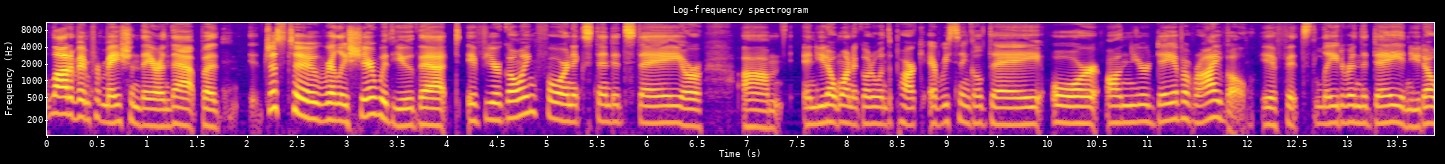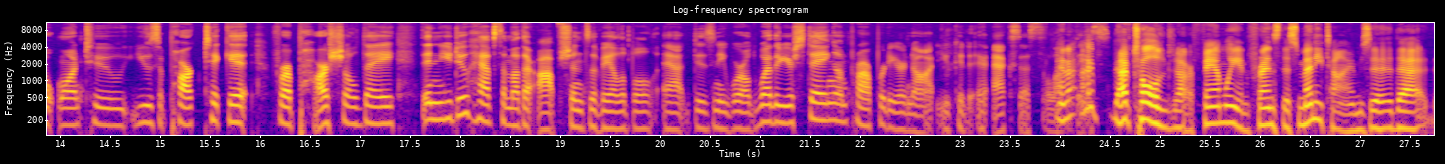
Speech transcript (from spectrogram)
a lot of information there in that, but just to really share with you that if you're going for an extended stay or um, and you don't want to go to the park every single day or on your day of arrival, if it's later in the day and you don't want to use a park ticket for a partial day, then you do have some other options available at Disney World. Whether you're staying on property or not, you could access a lot And of I've. I've told our family and friends this many times uh, that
